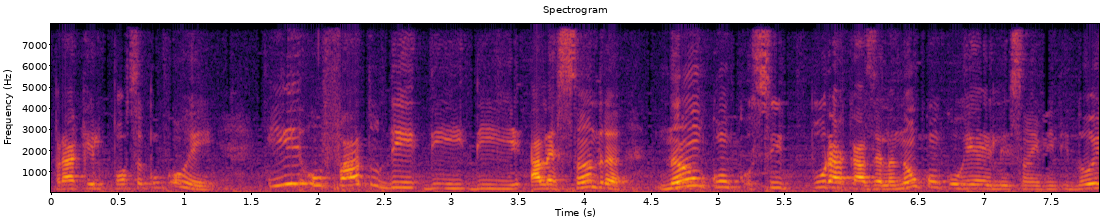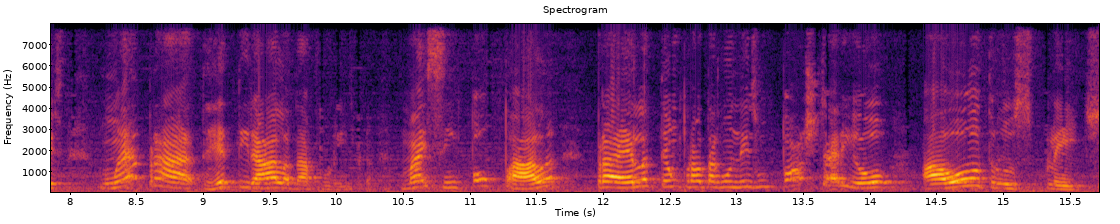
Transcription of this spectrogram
para que ele possa concorrer. E o fato de, de, de Alessandra não se por acaso ela não concorrer à eleição em 22, não é para retirá-la da política, mas sim poupá-la para ela ter um protagonismo posterior a outros pleitos,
